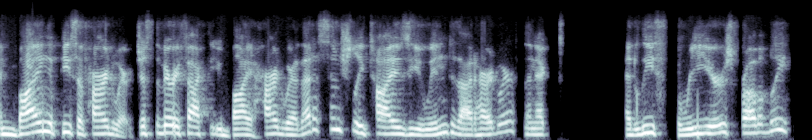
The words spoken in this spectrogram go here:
and buying a piece of hardware just the very fact that you buy hardware that essentially ties you into that hardware for the next at least three years probably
